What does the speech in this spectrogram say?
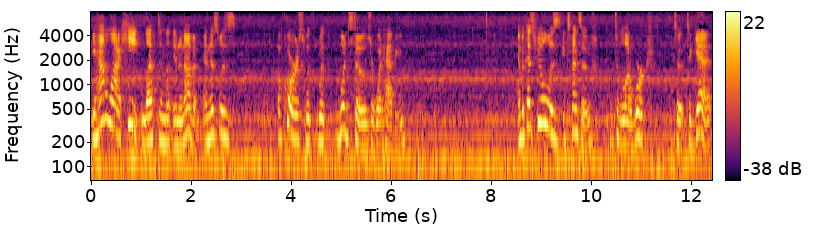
you had a lot of heat left in, the, in an oven. And this was, of course, with, with wood stoves or what have you. And because fuel was expensive, it took a lot of work to, to get,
